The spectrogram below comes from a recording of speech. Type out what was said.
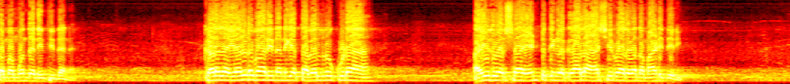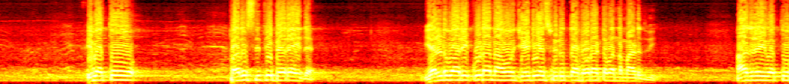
ತಮ್ಮ ಮುಂದೆ ನಿಂತಿದ್ದೇನೆ. ಕಳೆದ ಎರಡು ಬಾರಿ ನನಗೆ ತಾವೆಲ್ಲರೂ ಕೂಡ ಐದು ವರ್ಷ, ಎಂಟು ತಿಂಗಳ ಕಾಲ ಆಶೀರ್ವಾದವನ್ನ ಮಾಡಿದ್ದೀರಿ. ಇವತ್ತು ಪರಿಸ್ಥಿತಿ ಬೇರೆ ಇದೆ. ಎರಡು ಬಾರಿ ಕೂಡ ನಾವು ಜೆಡಿಎಸ್ ವಿರುದ್ಧ ಹೋರಾಟವನ್ನು ಮಾಡಿದ್ವಿ. ಆದರೆ ಇವತ್ತು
